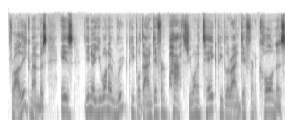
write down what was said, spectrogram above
for our league members is you know you want to route people down different paths. You want to take people around different corners.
